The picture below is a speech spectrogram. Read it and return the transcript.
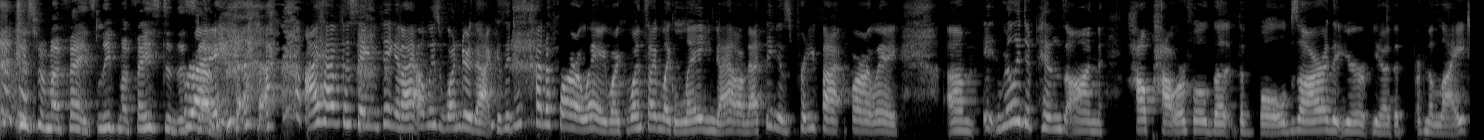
just for my face, leave my face to the right. sun. I have the same thing, and I always wonder that because it is kind of far away. Like once I'm like laying down, that thing is pretty far, far away. Um, it really depends on how powerful the the bulbs are that you're, you know, the, from the light.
